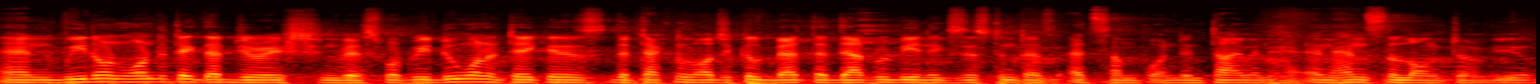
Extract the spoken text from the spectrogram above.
And we don't want to take that duration risk. What we do want to take is the technological bet that that will be in existence at, at some point in time, and, and hence the long-term view.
